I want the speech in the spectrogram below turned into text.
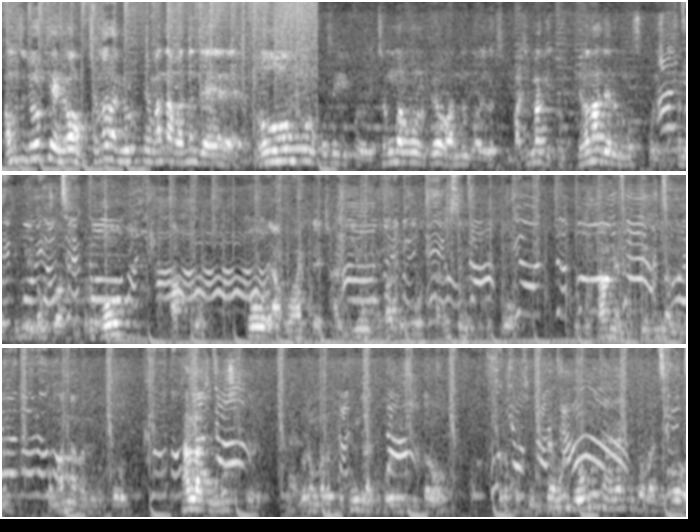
아무튼 이렇게 형 정아랑 이렇게 만나봤는데 너무 고생했고요. 정말 오늘 배워왔는 거 이거 마지막에 좀 변화되는 모습 보니까 저는 기분이 너무 좋았어요. 그리고 앞으로 또 야구할 때 잘 이용해가지고 잘 했으면 좋겠고 그리고 다음에 뭐 기회 된다면 또 만나가지고 또 달라진 모습들 그런 거를 또 팬들한테 보여줄 수 있도록 그렇게 했으면 진짜 오늘 너무 잘 가르쳐줘가지고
